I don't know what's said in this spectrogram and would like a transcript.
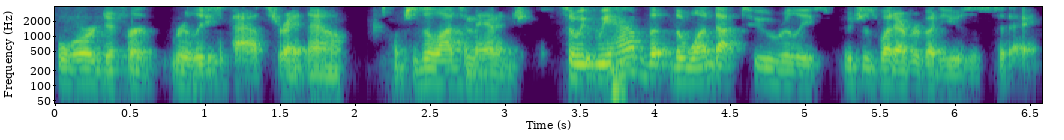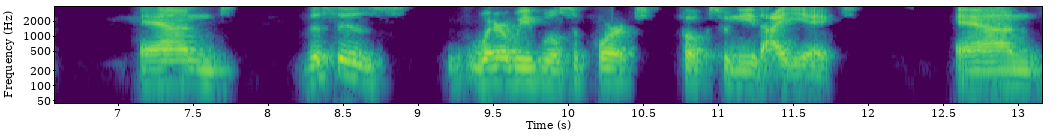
four different release paths right now, which is a lot to manage. So we, we have the, the 1.2 release, which is what everybody uses today. And this is where we will support folks who need IE8. And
